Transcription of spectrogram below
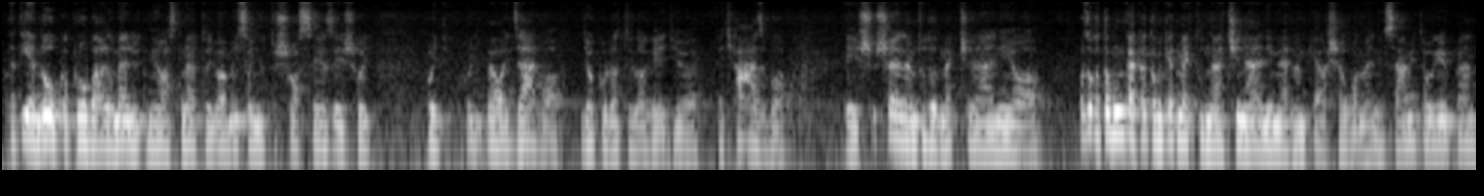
Tehát ilyen dolgokkal próbálom elütni azt, mert hogy valami iszonyatos rossz érzés, hogy, hogy, hogy be vagy zárva gyakorlatilag egy, egy házba, és se nem tudod megcsinálni a, azokat a munkákat, amiket meg tudnád csinálni, mert nem kell sehova menni számítógépen,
